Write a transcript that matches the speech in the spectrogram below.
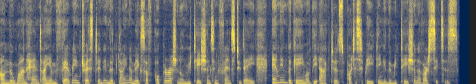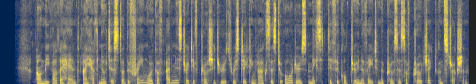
On the one hand, I am very interested in the dynamics of operational mutations in France today and in the game of the actors participating in the mutation of our cities. On the other hand, I have noticed that the framework of administrative procedures restricting access to orders makes it difficult to innovate in the process of project construction.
